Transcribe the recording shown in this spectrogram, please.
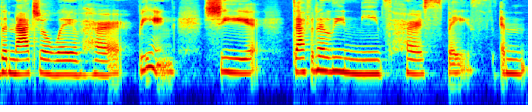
the natural way of her being. She definitely needs her space. And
